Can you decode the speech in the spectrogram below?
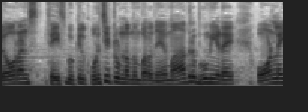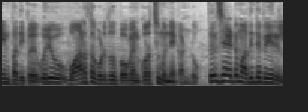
ലോറൻസ് ഫേസ്ബുക്കിൽ കുറിച്ചിട്ടുണ്ടെന്നും പറഞ്ഞ് മാതൃഭൂമിയുടെ ഓൺലൈൻ പതിപ്പ് ഒരു വാർത്ത കൊടുത്തത് പോകാൻ കുറച്ചു മുന്നേ കണ്ടു. തീർച്ചയായിട്ടും അതിന്റെ പേരിൽ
